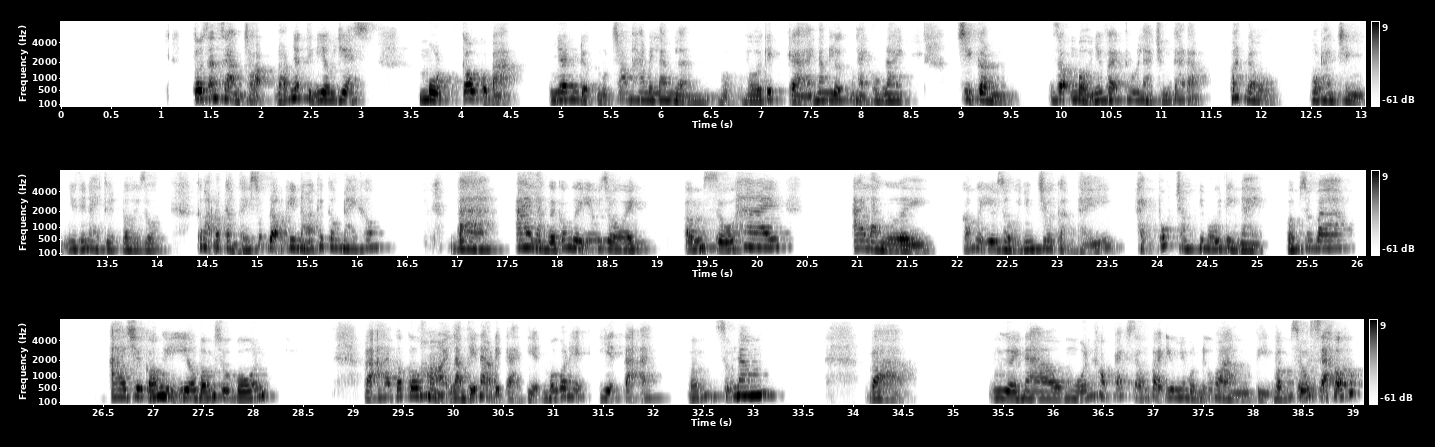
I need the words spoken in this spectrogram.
Tôi sẵn sàng chọn, đón nhận tình yêu, yes. Một câu của bạn nhân được 125 lần với cái cái năng lượng ngày hôm nay. Chỉ cần rộng mở như vậy thôi là chúng ta đã bắt đầu một hành trình như thế này tuyệt vời rồi. Các bạn có cảm thấy xúc động khi nói cái câu này không? Và ai là người có người yêu rồi? Ấm số 2 ai là người có người yêu rồi nhưng chưa cảm thấy hạnh phúc trong cái mối tình này? Bấm số 3 ai chưa có người yêu bấm số 4 và ai có câu hỏi làm thế nào để cải thiện mối quan hệ hiện tại? Bấm số 5 và người nào muốn học cách sống và yêu như một nữ hoàng thì bấm số 6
